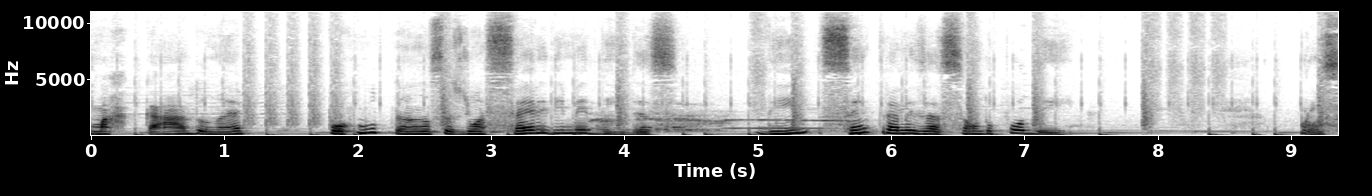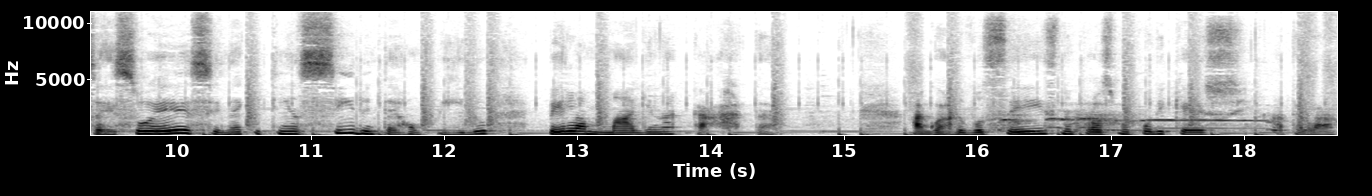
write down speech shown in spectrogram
marcado né, por mudanças de uma série de medidas de centralização do poder. Processo esse né, que tinha sido interrompido pela Magna Carta. Aguardo vocês no próximo podcast. Até lá!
